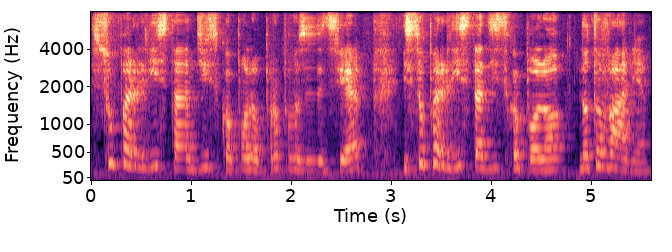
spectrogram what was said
Super lista disco polo propozycje i super lista disco polo notowanie.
